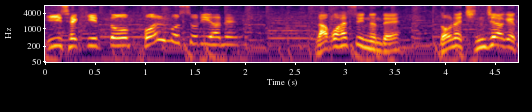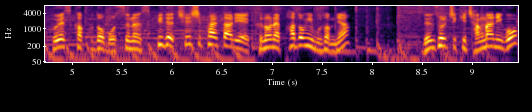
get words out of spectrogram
이 새끼 또 포알 못소리 하네. 라고 할 수 있는데 너네 진지하게 구에스카프도 못 쓰는 스피드 78다리의 근원의 파동이 무섭냐? 는 솔직히 장난이고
